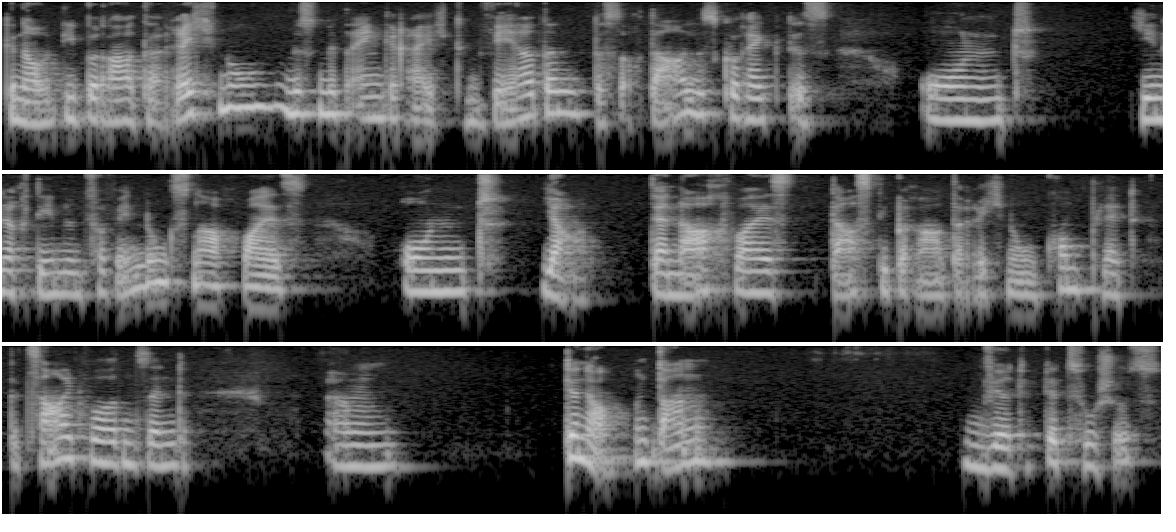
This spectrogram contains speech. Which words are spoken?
Genau, die Beraterrechnungen müssen mit eingereicht werden, dass auch da alles korrekt ist und je nachdem ein Verwendungsnachweis und ja, der Nachweis, dass die Beraterrechnungen komplett bezahlt worden sind. Ähm, genau, und dann wird der Zuschuss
